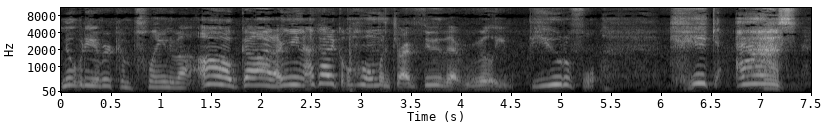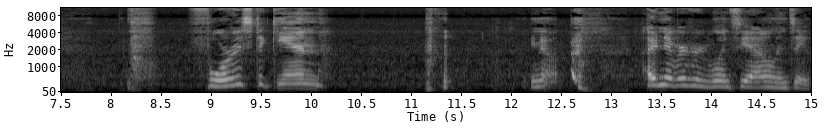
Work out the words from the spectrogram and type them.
Nobody ever complained about, oh God, I mean, I gotta go home and drive through that really beautiful, kick ass forest again. you know? I never heard one Seattlean say,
